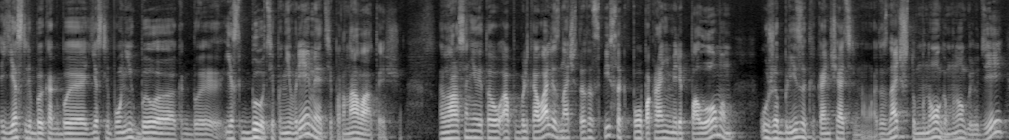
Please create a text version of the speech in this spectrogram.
если бы, как бы, если бы у них было, как бы, если бы было, типа, не время, типа, рановато еще. Но раз они это опубликовали, значит, этот список по, по крайней мере, поломам уже близок к окончательному. Это значит, что много-много людей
